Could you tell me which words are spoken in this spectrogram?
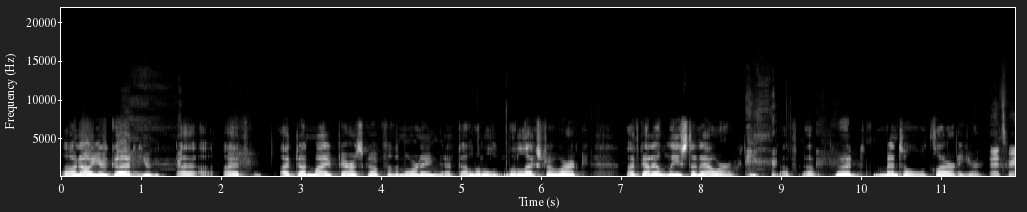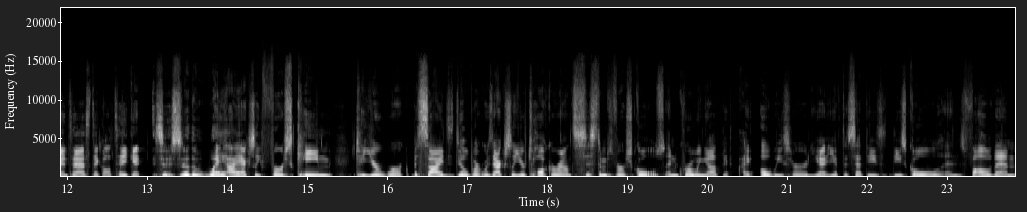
Oh no, you're good. You, uh, I've I've done my Periscope for the morning. I've done a little little extra work. I've got at least an hour of, of, good mental clarity here. That's fantastic. I'll take it. So, so, the way I actually first came to your work, besides Dilbert, was actually your talk around systems versus goals. And growing up, I always heard you, you have to set these these goals and follow them.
